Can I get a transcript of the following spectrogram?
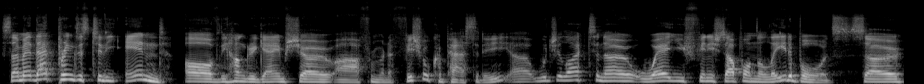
so man, that brings us to the end of the Hungry Games show uh, from an official capacity. Uh, would you like to know where you finished up on the leaderboards? So.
